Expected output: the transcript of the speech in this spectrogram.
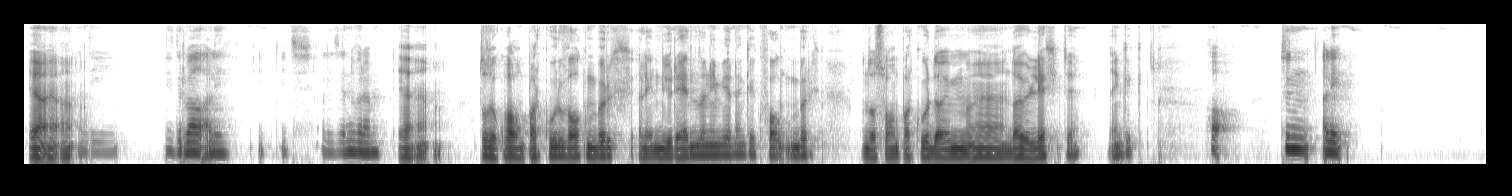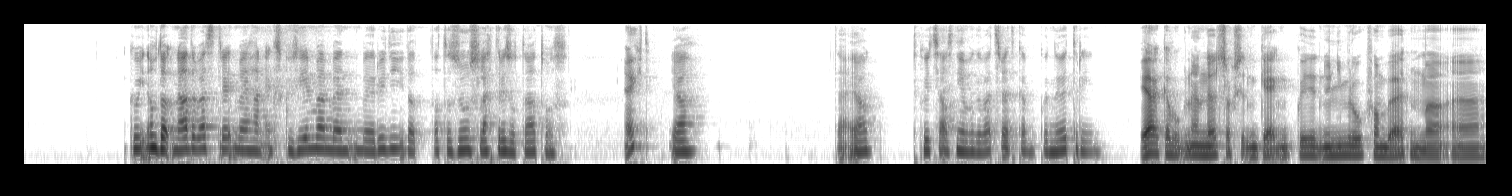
Ja, ja, ja. En die, die er wel allee, iets, allee, zin voor hem. ja, ja. Het was ook wel een parcours, Valkenburg. Alleen nu rijden ze niet meer, denk ik, Valkenburg. Maar dat is wel een parcours dat je, eh, dat je ligt, hè, denk ik. Goh, toen, allee, ik weet nog dat ik na de wedstrijd mij gaan excuseren ben bij, bij Rudy dat, dat er zo'n slecht resultaat was. Echt? Ja. Dat- ja. Ik weet zelfs niet of ik de wedstrijd ik heb kunnen uitreden. Ja, ik heb ook naar de uitslag zitten kijken. Ik weet het nu niet meer ook van buiten, maar... eh,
